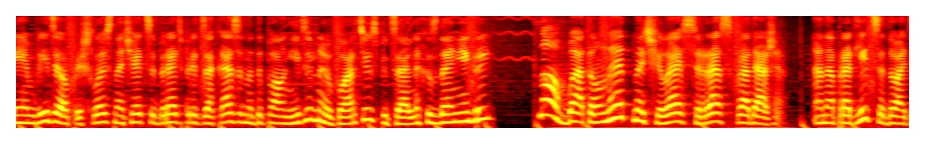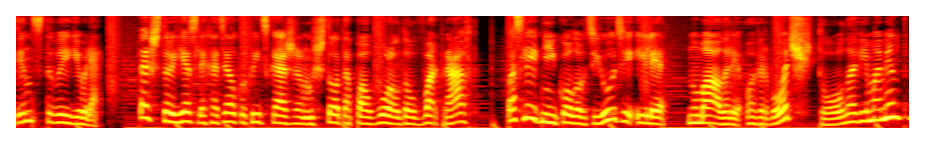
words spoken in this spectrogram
Nvidia пришлось начать собирать предзаказы на дополнительную партию специальных изданий игры. Но в Battle.net началась распродажа. Она продлится до 11 июля. Так что если хотел купить, скажем, что-то по World of Warcraft, последний Call of Duty или, ну мало ли, Overwatch, то лови момент.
